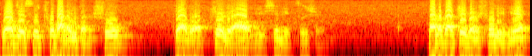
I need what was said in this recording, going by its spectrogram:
罗杰斯出版了一本书，叫做《治疗与心理咨询》。那么，在这本书里面，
